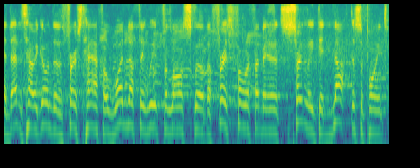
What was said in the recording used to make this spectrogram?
And that is how we go into the first half. A 1 0 lead for Long School. The first 45 minutes certainly did not disappoint.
